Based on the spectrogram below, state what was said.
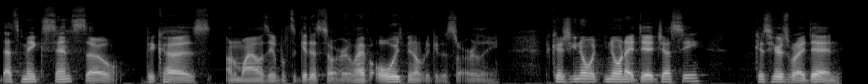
That makes sense though, because on why I was able to get it so early. I've always been able to get it so early, because you know what you know what I did, Jesse. Because here's what I did.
